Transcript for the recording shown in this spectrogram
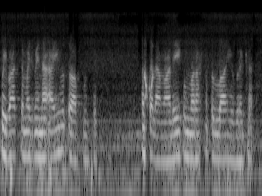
کوئی بات سمجھ میں نہ آئی ہو تو آپ پوچھ سکتے السلام علیکم ورحمۃ اللہ وبرکاتہ۔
